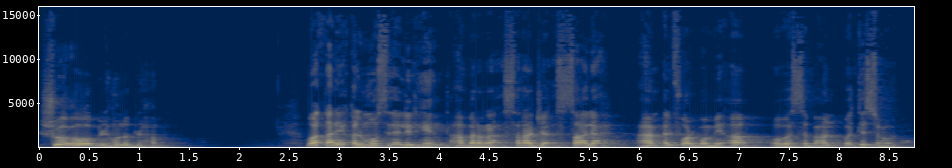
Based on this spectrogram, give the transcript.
شعوب الهنود الحمر والطريق الموصلة للهند عبر رأس رجاء الصالح عام 1497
